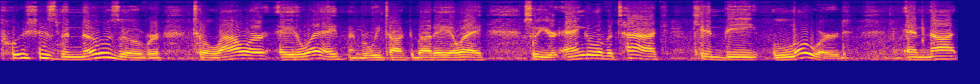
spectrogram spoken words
pushes the nose over to allow our AOA, remember we talked about AOA, so your angle of attack can be lowered and not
